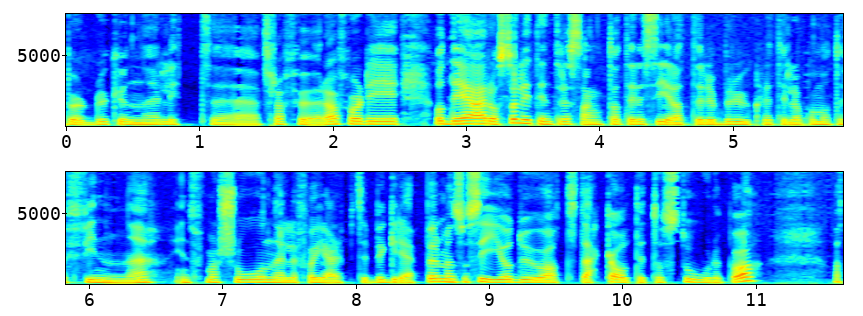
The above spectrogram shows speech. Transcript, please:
bør du kunne litt eh, fra før av. Og det er også litt interessant at dere sier at dere bruker det til å på en måte finne informasjon eller få hjelp til begreper, men så sier jo du at det er ikke alltid til å stole på. Hva,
